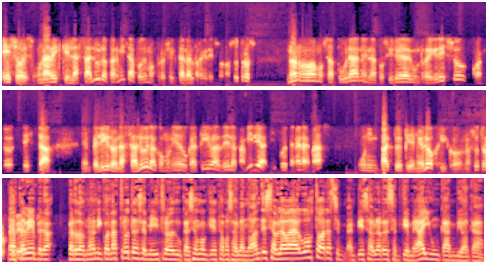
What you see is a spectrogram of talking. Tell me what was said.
Eso es, una vez que la salud lo permita, podemos proyectar el regreso. Nosotros no nos vamos a apurar en la posibilidad de un regreso cuando está en peligro la salud, la comunidad educativa de la familia y puede tener además un impacto epidemiológico. Nosotros no, queremos... Está bien, pero perdón, ¿no? Nicolás Trota es el ministro de Educación con quien estamos hablando. Antes se hablaba de agosto, ahora se empieza a hablar de septiembre. Hay un cambio acá.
